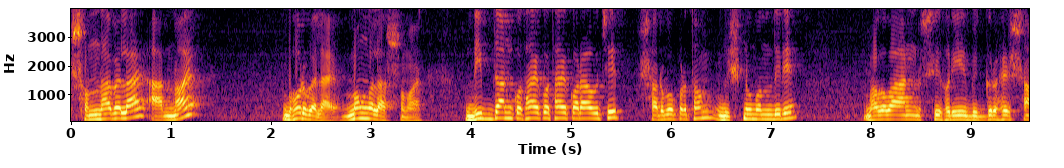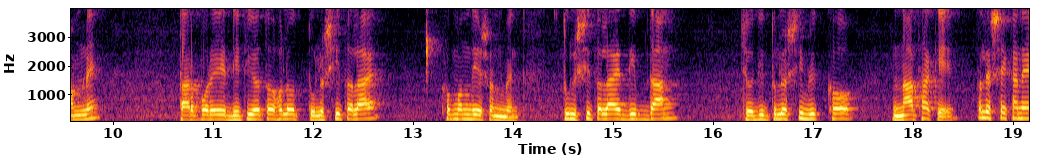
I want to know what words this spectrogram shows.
সন্ধ্যাবেলায় আর নয়, ভোরবেলায়, মঙ্গলার সময়। দীপদান কোথায় কোথায় করা উচিত? সর্বপ্রথম বিষ্ণু মন্দিরে, ভগবান শ্রীহরির বিগ্রহের সামনে। তারপরে দ্বিতীয়ত হলো তুলসীতলায়, খুব মন দিয়ে শুনবেন, তুলসীতলায় দীপদান। যদি তুলসী বৃক্ষ না থাকে, তাহলে সেখানে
